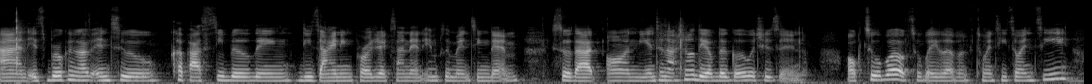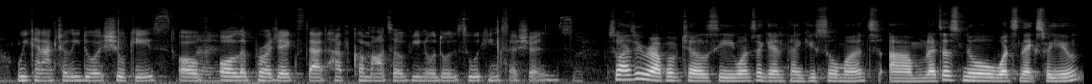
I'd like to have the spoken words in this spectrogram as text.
and it's broken up into capacity building, designing projects, and then implementing them so that on the International Day of the Girl, which is in October, October 11th, 2020, mm. we can actually do a showcase of nice. all the projects that have come out of, you know, those working sessions. So as we wrap up, Chelsea, once again, thank you so much. Um, let us know what's next for you.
